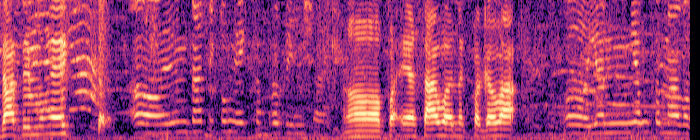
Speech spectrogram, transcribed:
Dati mong ex, oh, yung dati kong ex sa probinsya. oh, pa, eh, asawa nagpagawa. Oh, yun yung tumawag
